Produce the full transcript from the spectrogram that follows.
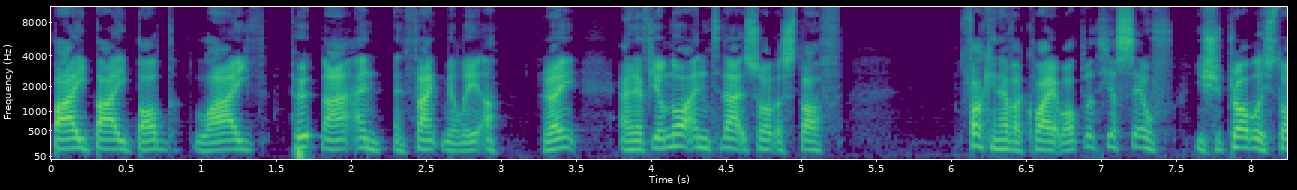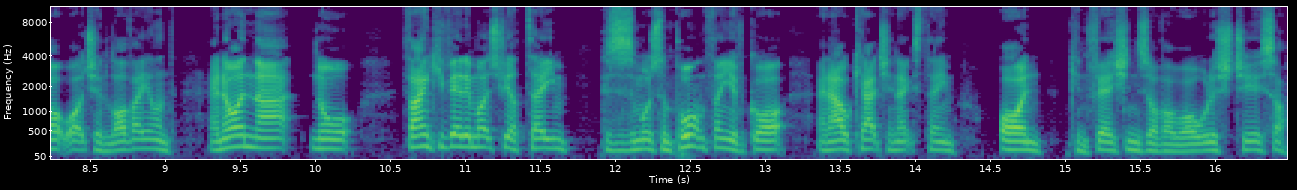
Bye Bye Bird live. Put that in and thank me later, right? And if you're not into that sort of stuff, fucking have a quiet word with yourself. You should probably stop watching Love Island. And on that note, thank you very much for your time because it's the most important thing you've got. And I'll catch you next time on Confessions of a Walrus Chaser.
